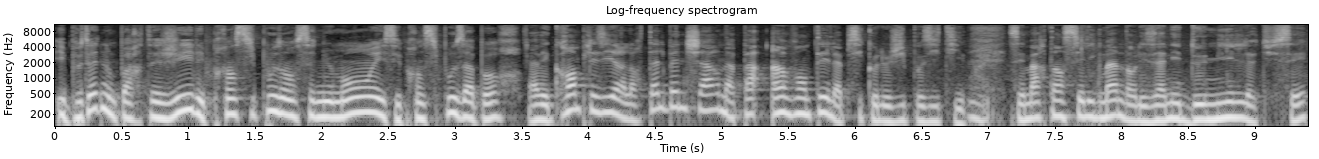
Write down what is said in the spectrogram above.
et peut-être nous partager les principaux enseignements et ses principaux apports? Avec grand plaisir. Alors Tal Ben-Shahar n'a pas inventé la psychologie positive. C'est Martin Seligman dans les années 2000, tu sais,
